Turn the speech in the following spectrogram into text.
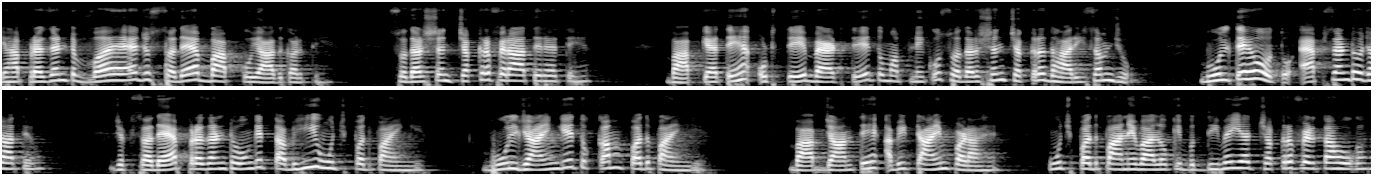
यहाँ प्रेजेंट वह है जो सदैव बाप को याद करते हैं। स्वदर्शन चक्र फिराते रहते हैं। बाप कहते हैं, उठते, बैठते, तुम अपने को स्वदर्शन चक्रधारी समझो। भूलते हो तो एबसेंट हो जाते हो। जब सदैव प्रेजेंट होंगे, तभी ऊंच पद पाएँगे। भूल जाएँगे तो कम पद पाएँगे। बाप जानते हैं, अभी टाइम पड़ा है। ऊंच पद पाने वालों की बुद्धि में यह चक्र फिरता होगा।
